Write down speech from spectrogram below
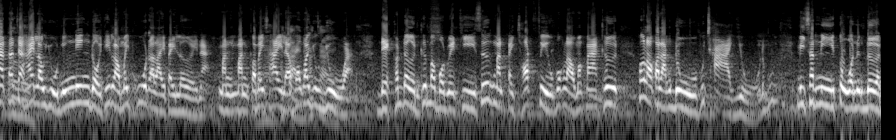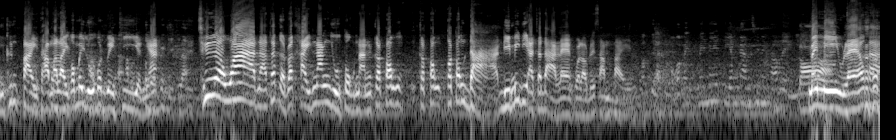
นะถ้าจะให้เราอยู่นิ่งๆ โดยที่เราไม่พูดอะไรไปเลยนะมันมันก็ไม่ใช่แล้วเพราะว่าอยู่ๆอะ เด็กเขาเดินขึ้นมาบนเวที ซึ่งมันไปช็อตฟิลพวกเรามากๆคือพวกเรากำลังดูผู้ชายอยู่แล้วผู้มีชะนีตัวหนึ่งเดินขึ้นไปทำอะไรก็ไม่รู้บนเวทีอย่างเงี้ย เชื่อว่านะถ้าเกิดว่าใครนั่งอยู่ตรงนั้นก็ต้องก็ต้องก็ต้องด่า ดีไม่ดีอาจจะด่าแรงกว่าเราด้วยซ้ำไปก็คืออาจจะบอกว่าไม่ไม่ไม่ได้เตรียมกันใช่ไหมครับอะไรอย่างเงี้ยก็ไม่มีอยู่แล้วค่ะ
